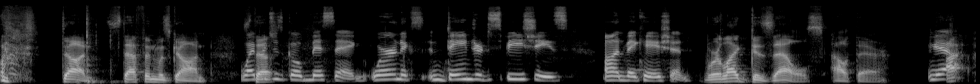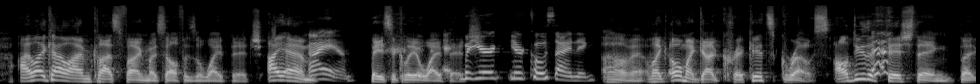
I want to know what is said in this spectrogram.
Done. Stefan was gone. White Ste- bitches go missing. We're an ex- endangered species on vacation. We're like gazelles out there. Yeah, I, I like how I'm classifying myself as a white bitch. I am I, am. basically a white bitch. But you're you're co-signing. Oh man, I'm like, oh my god, crickets, gross. I'll do the fish thing, but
